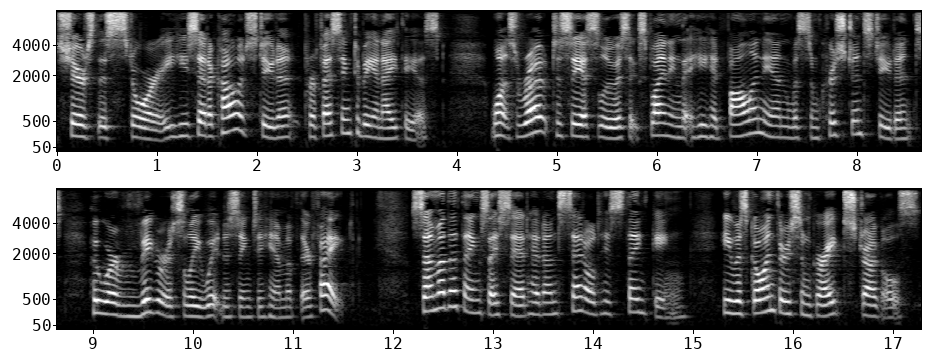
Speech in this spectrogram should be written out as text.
shares this story. He said, A college student professing to be an atheist once wrote to C.S. Lewis explaining that he had fallen in with some Christian students who were vigorously witnessing to him of their faith. Some of the things they said had unsettled his thinking. He was going through some great struggles.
